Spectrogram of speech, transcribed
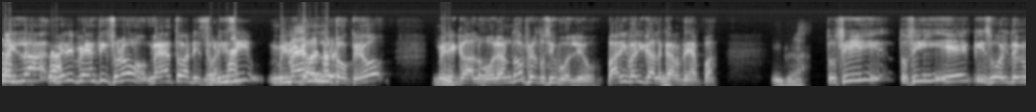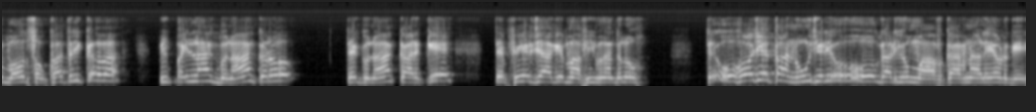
ਪਹਿਲਾਂ ਮੇਰੀ ਬੇਨਤੀ ਸੁਣੋ ਮੈਂ ਤੁਹਾਡੀ ਸੁਣੀ ਸੀ ਮੇਰੀ ਗੱਲ ਨਾ ਟੋਕਿਓ ਮੇਰੀ ਗੱਲ ਹੋ ਲੈਣ ਦਿਓ ਫਿਰ ਤੁਸੀਂ ਬੋਲਿਓ। ਵਾਰੀ ਵਾਰੀ ਗੱਲ ਕਰਦੇ ਆਪਾਂ। ਤੁਸੀਂ ਤੁਸੀਂ ਇਹ ਕੀ ਸੋਚਦੇ ਹੋ ਬਹੁਤ ਸੌਖਾ ਤਰੀਕਾ ਵਾ? ਵੀ ਪਹਿਲਾਂ ਗੁਨਾਹ ਕਰੋ ਤੇ ਗੁਨਾਹ ਕਰਕੇ ਤੇ ਫਿਰ ਜਾ ਕੇ ਮਾਫੀ ਮੰਗ ਲਓ। ਤੇ ਉਹੋ ਜੇ ਤੁਹਾਨੂੰ ਜਿਹੜੇ ਉਹ ਗਾੜੀਆਂ ਮਾਫ ਕਰਨ ਵਾਲੇ ਹੋਣਗੇ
